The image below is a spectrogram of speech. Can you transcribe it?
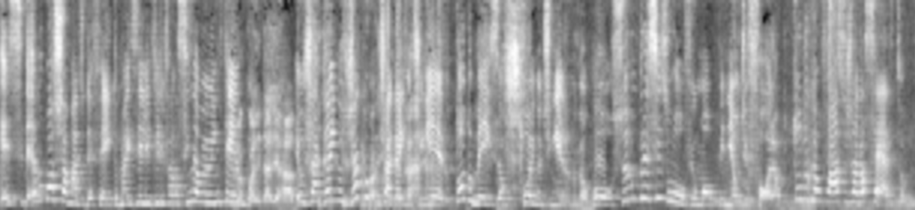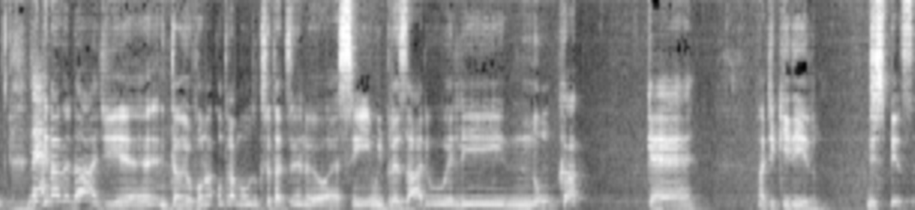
Esse, eu não posso chamar de defeito, mas ele vira e fala assim: não, eu entendo. Uma qualidade errada. Eu já ganho, já que eu já ganho dinheiro, todo mês eu ponho dinheiro no meu bolso, eu não preciso ouvir uma opinião de fora. Tudo que eu faço já dá certo, né? É que na verdade, é, então eu vou na contramão do que você está dizendo. Eu é assim, o empresário ele nunca quer adquirir despesa.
